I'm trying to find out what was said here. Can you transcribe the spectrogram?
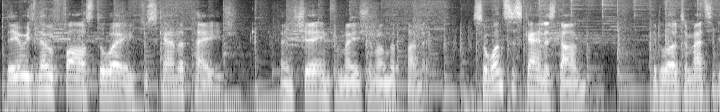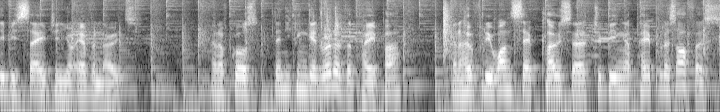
There is no faster way to scan a page and share information on the planet. So once the scan is done, it will automatically be saved in your Evernote. And of course, then you can get rid of the paper and hopefully one step closer to being a paperless office.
